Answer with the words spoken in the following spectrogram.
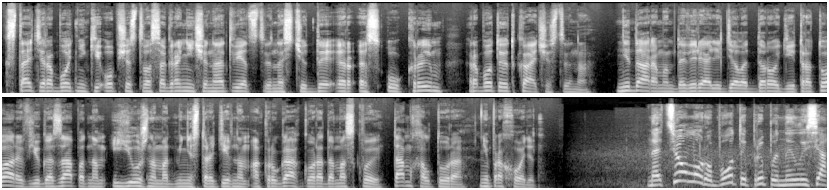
Кстати, работники общества с ограниченной ответственностью ДРСУ «Крым» работают качественно. Недаром им доверяли делать дороги и тротуары в юго-западном и южном административном округах города Москвы. Там халтура не проходит. На цьому роботи припинилися.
